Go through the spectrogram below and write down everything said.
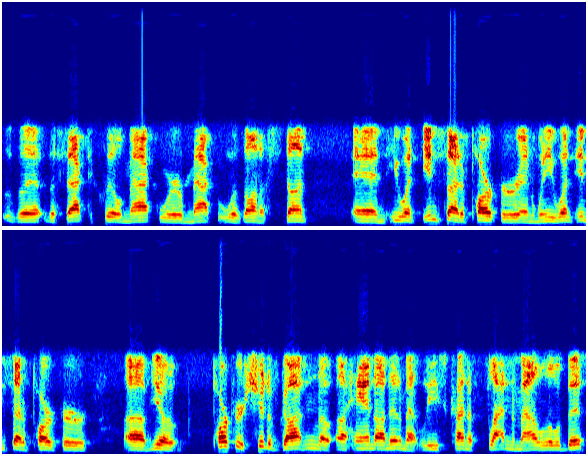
the the sack to Khalil Mack, where Mack was on a stunt, and he went inside of Parker. And when he went inside of Parker, uh, you know, Parker should have gotten a, a hand on him, at least kind of flattened him out a little bit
